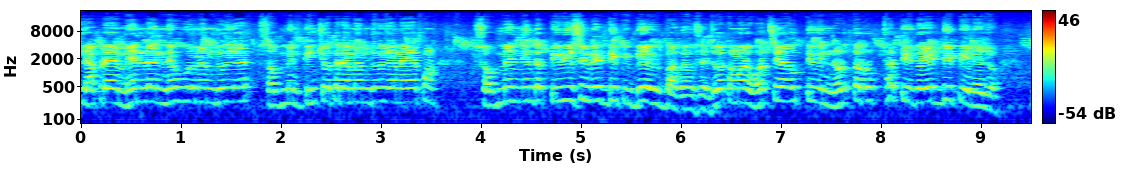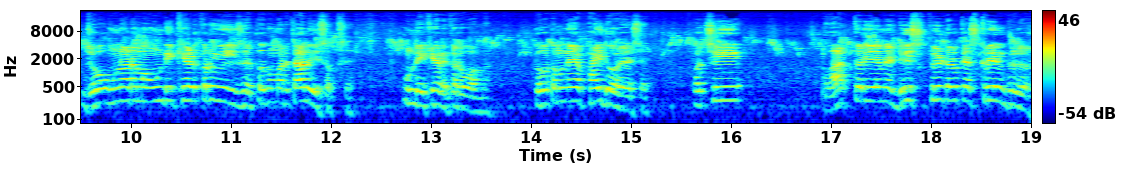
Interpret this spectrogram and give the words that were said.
કે આપણે મેન લાઈન નેવું એમએમ જોઈએ સબમેન પંચોતેર એમએમ જોઈએ અને એ પણ સબમેનની અંદર પીવીસી ને એચડીપી બે વિભાગ આવશે. જો તમારે વચ્ચે આવતી હોય નડતર રૂપ થતી હોય તો એચડીપી લેજો. જો ઉનાળામાં ઊંડી ખેડ કરવી છે તો તમારે ચાલી શકશે ઊંડી ખેડ કરવામાં. તો તમને એ ફાયદો રહેશે. પછી વાત કરીએ અને ડિસ્ક ફિલ્ટર કે સ્ક્રીન ફિલ્ટર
